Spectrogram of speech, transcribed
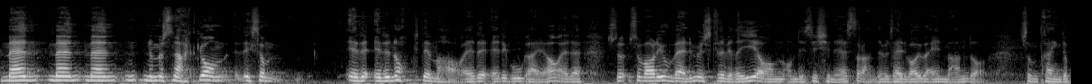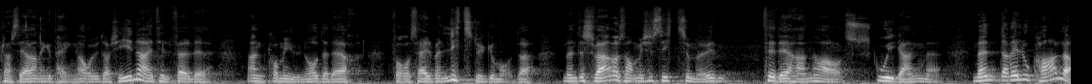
Men, men, men når vi snakker om liksom, er, det, er det, nok det vi har? Er det, er det gode greier? Det, så, så, var det jo veldig mye skriverier om, om disse kineserne. Det, vil si, det var jo en mann da, som trengte å plassere noen penger ut av Kina i tilfelle han kom i unåde der, for å si det på en litt stygg måte. Men dessverre så har vi ikke sett så mye til det han har skulle i gang med. Men det er lokale.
